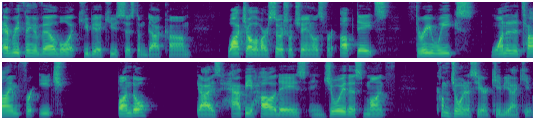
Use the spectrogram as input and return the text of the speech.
Everything available at QBIQsystem.com. Watch all of our social channels for updates. Three weeks, one at a time for each bundle. Guys, happy holidays. Enjoy this month. Come join us here at QBIQ.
